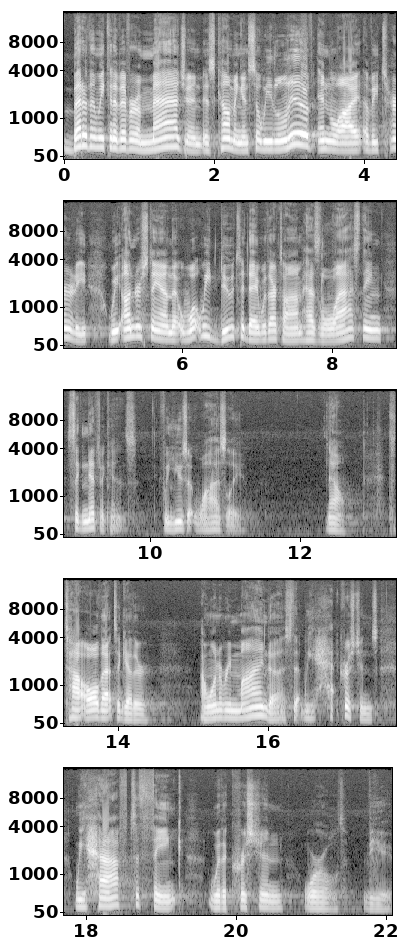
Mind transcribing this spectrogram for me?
better than we could have ever imagined is coming. And so we live in light of eternity. We understand that what we do today with our time has lasting significance if we use it wisely. Now, to tie all that together, I want to remind us that we, ha- Christians, we have to think with a Christian worldview.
